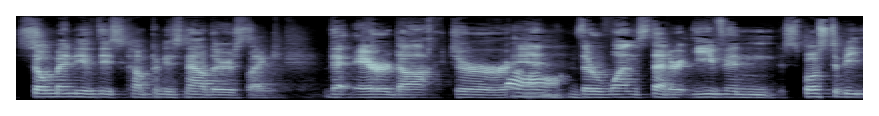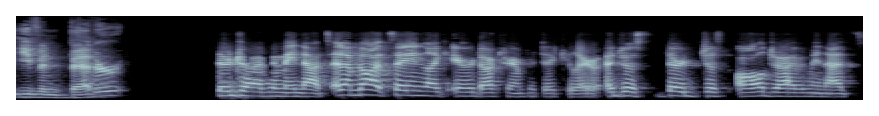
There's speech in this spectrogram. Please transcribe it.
So many of these companies now, there's like the air doctor, oh. and they're ones that are even supposed to be even better. They're driving me nuts. And I'm not saying like air doctor in particular. I just they're just all driving me nuts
